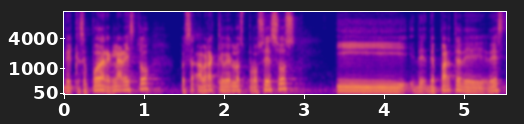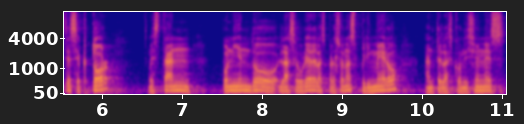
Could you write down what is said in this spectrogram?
de que se pueda arreglar esto, pues habrá que ver los procesos y de, parte de, de este sector están poniendo la seguridad de las personas primero ante las condiciones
